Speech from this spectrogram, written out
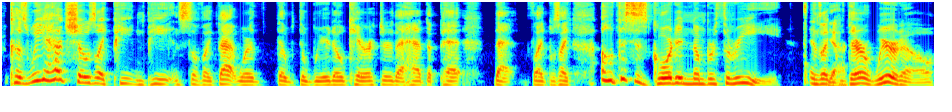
because we had shows like Pete and Pete and stuff like that, where the the weirdo character that had the pet that like was like, oh, this is Gordon number three. It's like Yes. they're weirdo.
